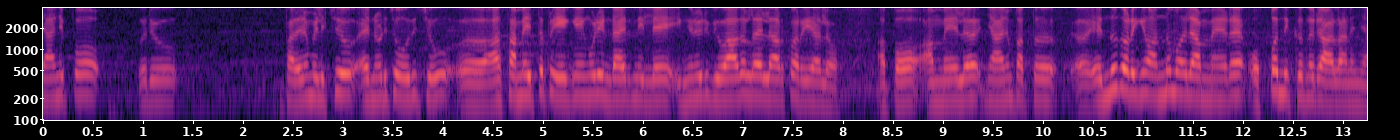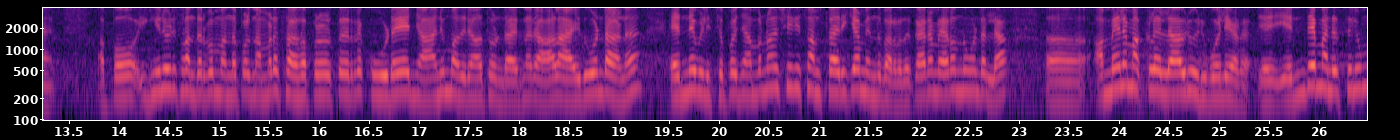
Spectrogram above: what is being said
ഞാനിപ്പോൾ ഒരു പലരും വിളിച്ചു എന്നോട് ചോദിച്ചു ആ സമയത്ത് പ്രിയങ്കയും കൂടി ഉണ്ടായിരുന്നില്ലേ? ഇങ്ങനൊരു വിവാദമുള്ളത് എല്ലാവർക്കും അറിയാലോ? അപ്പോൾ അമ്മയിൽ ഞാനും പത്ത് എന്ന് തുടങ്ങിയോ അന്ന് മുതൽ അമ്മയുടെ ഒപ്പം നിൽക്കുന്ന ഒരാളാണ് ഞാൻ. അപ്പോൾ ഇങ്ങനൊരു സന്ദർഭം വന്നപ്പോൾ നമ്മുടെ സഹപ്രവർത്തകരുടെ കൂടെ ഞാനും അതിനകത്ത് ഉണ്ടായിരുന്ന ഒരാളായതുകൊണ്ടാണ് എന്നെ വിളിച്ചപ്പോൾ ഞാൻ പറഞ്ഞു ശരി സംസാരിക്കാം എന്ന് പറഞ്ഞത്. കാരണം വേറെ ഒന്നും കൊണ്ടല്ല അമ്മയിലെ മക്കളെല്ലാവരും ഒരുപോലെയാണ്. എന്റെ മനസ്സിലും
